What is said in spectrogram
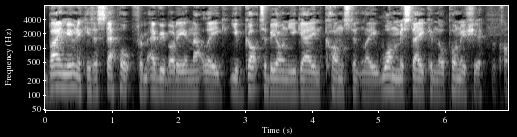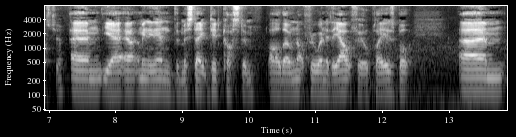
Bayern Munich is a step up from everybody in that league. You've got to be on your game constantly. One mistake and they'll punish you. The costume. Um, yeah, I mean, in the end, the mistake did cost him, although not through any of the outfield players. But um,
